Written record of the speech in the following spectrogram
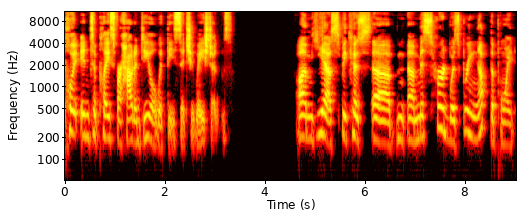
put into place for how to deal with these situations. Um, yes, because uh, uh, Miss Heard was bringing up the point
